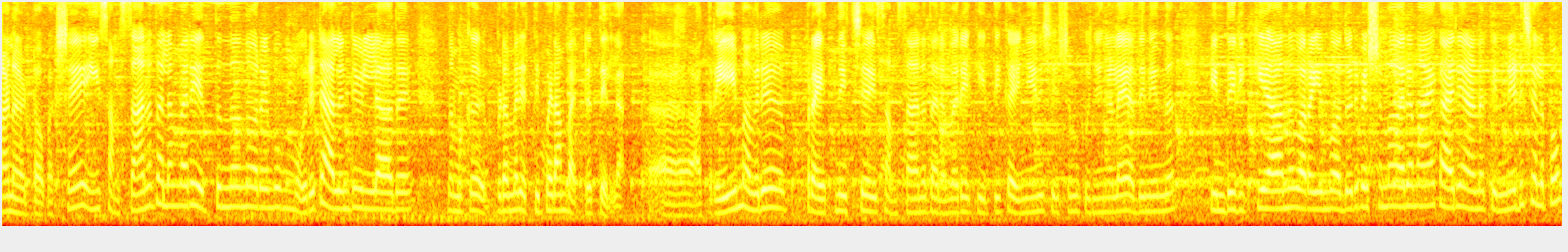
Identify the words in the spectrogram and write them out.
ആണ് കേട്ടോ. പക്ഷേ ഈ സംസ്ഥാന തലം വരെ എത്തുന്നതെന്ന് പറയുമ്പം ഒരു ടാലന്റും ഇല്ലാതെ നമുക്ക് ഇവിടം വരെ എത്തിപ്പെടാൻ പറ്റത്തില്ല. അത്രയും അവർ പ്രയത്നിച്ച് ഈ സംസ്ഥാന തലം വരെയൊക്കെ എത്തിക്കഴിഞ്ഞതിന് ശേഷം കുഞ്ഞുങ്ങളെ അതിൽ നിന്ന് പിന്തിരിക്കുക എന്ന് പറയുമ്പോൾ അതൊരു വിഷമകരമായ കാര്യമാണ്. പിന്നീട് ചിലപ്പോൾ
